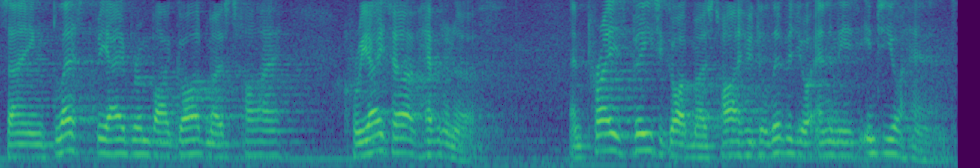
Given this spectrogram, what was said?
saying, Blessed be Abram by God Most High, creator of heaven and earth. And praise be to God Most High, who delivered your enemies into your hand.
